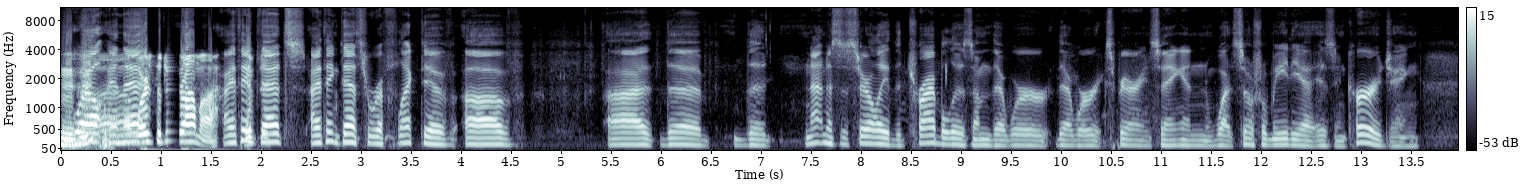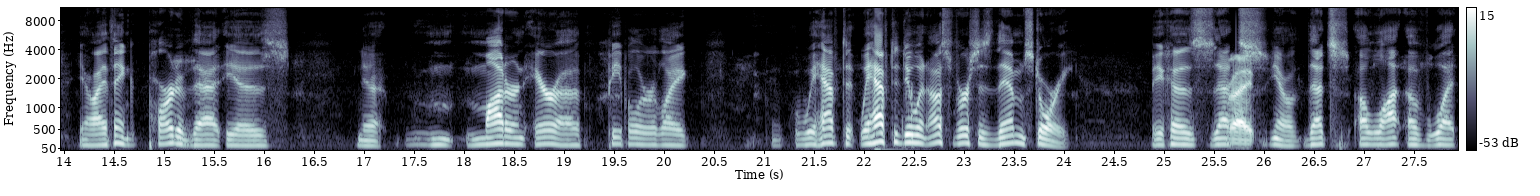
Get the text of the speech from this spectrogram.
Mhm. Well, Uh, and that where's the drama? I think If the- that's I think that's reflective of uh, the the not necessarily the tribalism that we're that we're experiencing and what social media is encouraging. You know, I think part of mm. that is, you know, m- modern era people are like, we have to we have to do an us versus them story, because that's Right. you know that's a lot of what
